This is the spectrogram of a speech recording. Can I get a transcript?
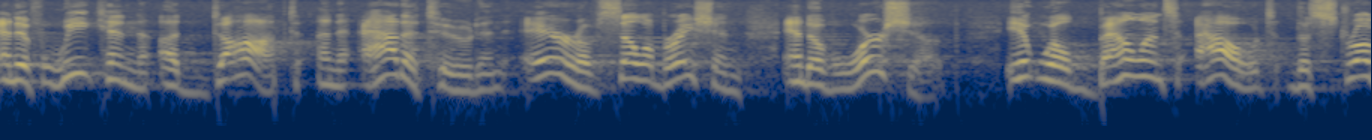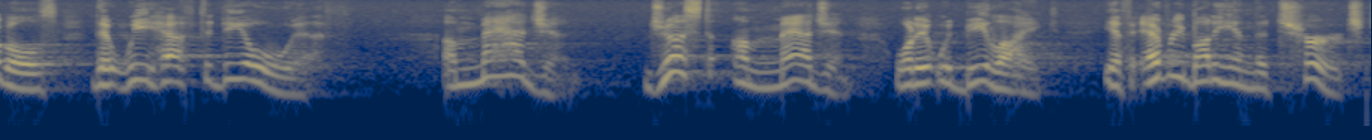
And if we can adopt an attitude, an air of celebration and of worship, it will balance out the struggles that we have to deal with. Imagine, just imagine what it would be like if everybody in the church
